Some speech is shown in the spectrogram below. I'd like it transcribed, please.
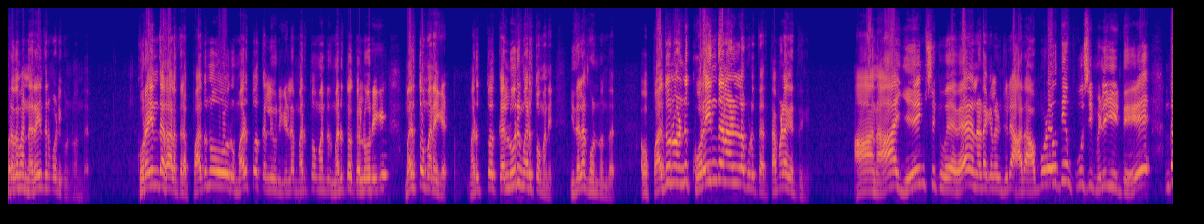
பிரதமர் நரேந்திர மோடி கொண்டு வந்தார். குறைந்த காலத்தில் பதினோரு மருத்துவக் கல்லூரிகளில் மருத்துவமனை மருத்துவக் கல்லூரிக்கு மருத்துவமனைகள் மருத்துவக் கல்லூரி மருத்துவமனை இதெல்லாம் கொண்டு வந்தார். அப்போ பதினொன்று குறைந்த நாளில் கொடுத்தார் தமிழகத்துக்கு. ஆனால் எய்ம்ஸுக்கு வே வேலை நடக்கலைன்னு சொல்லி அதை அவ்வளோத்தையும் பூசி மெழுகிட்டு இந்த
